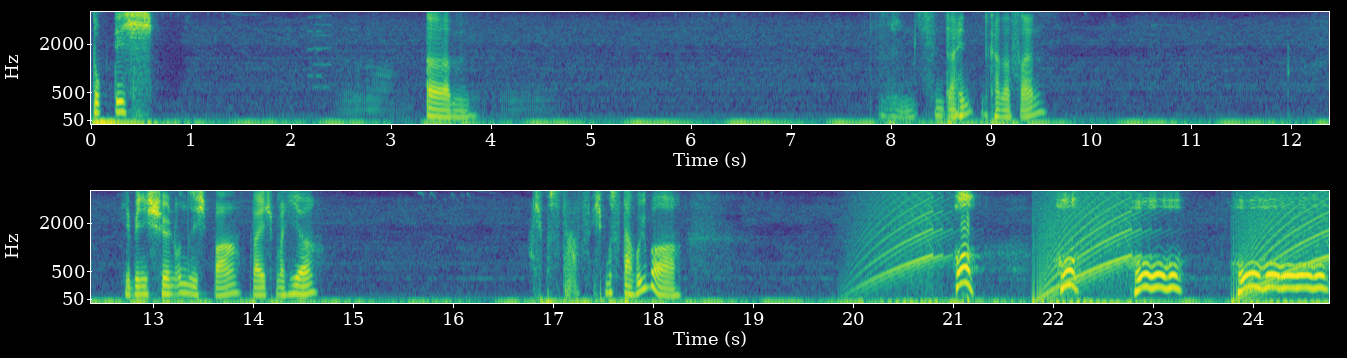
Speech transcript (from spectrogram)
Duck dich. Ähm. Die sind da hinten, kann das sein? Hier bin ich schön unsichtbar. Bleib ich mal hier. Ich muss da, ich muss darüber. Ho! Ho! Ho, ho, ho! Ho, ho, ho, ho!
